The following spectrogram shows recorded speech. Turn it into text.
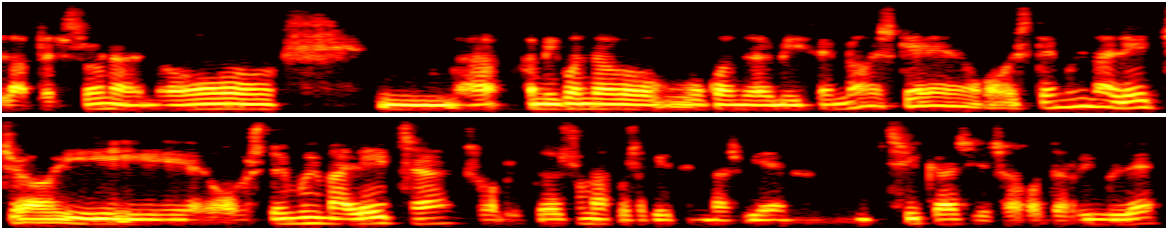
la persona. No, mm, a, a, mí cuando, cuando me dicen, no, es que o estoy muy mal hecho y, o estoy muy mal hecha, sobre todo es una cosa que dicen más bien chicas y es algo terrible,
